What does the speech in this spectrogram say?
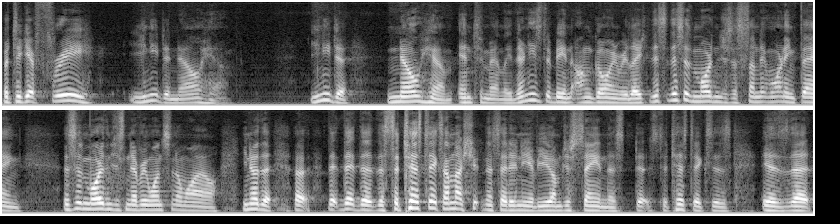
But to get free, you need to know him. You need to know him intimately. There needs to be an ongoing relationship. This, this is more than just a Sunday morning thing. This is more than just every once in a while. You know, the, uh, the, the, the, the, statistics, I'm not shooting this at any of you, I'm just saying this. Statistics is, is that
